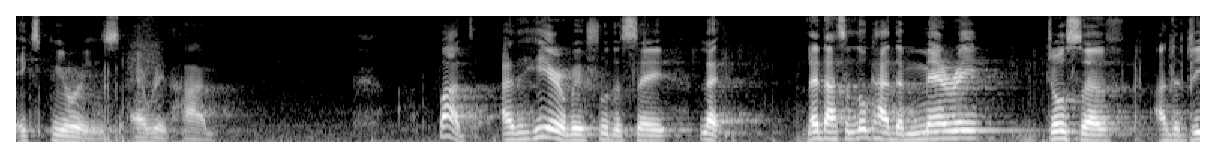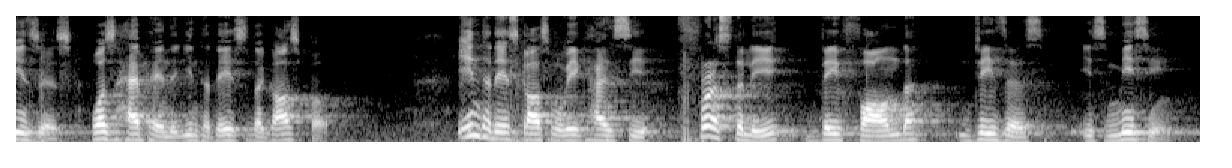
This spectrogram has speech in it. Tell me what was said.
experience every time. But at here we should say, let, let us look at the Mary, Joseph, and Jesus. What's happened in today's the gospel? In today's gospel, we can see, firstly, they found Jesus is missing.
